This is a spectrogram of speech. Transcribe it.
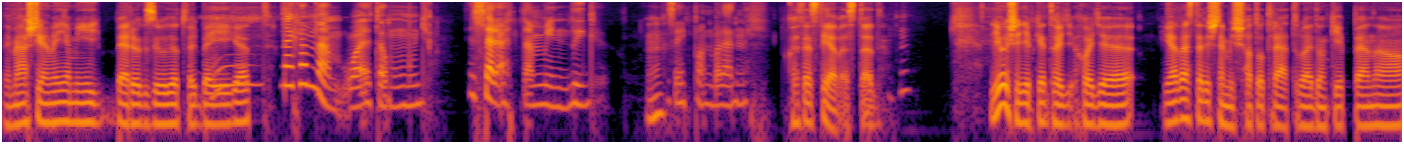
Egy más élmény, ami így berögződött, vagy beégett? Nekem nem volt amúgy. Én szerettem mindig Mhm. középpontban lenni. Akkor ezt élvezted. Mhm. Jó is egyébként, hogy, hogy élvezted, és nem is hatott rá tulajdonképpen a,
